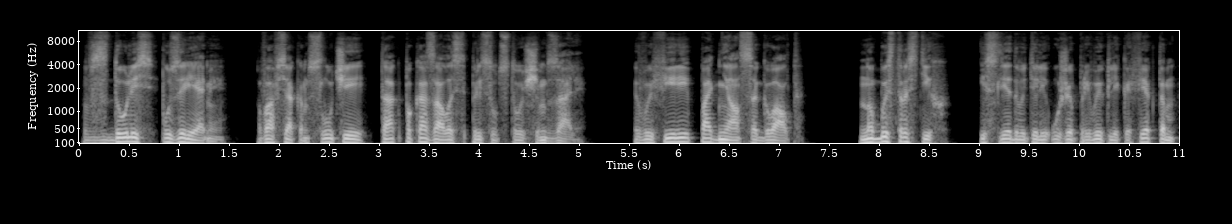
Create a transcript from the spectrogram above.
вздулись пузырями. Во всяком случае, так показалось присутствующим в зале. В эфире поднялся гвалт. Но быстро стих. Исследователи уже привыкли к эффектам,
